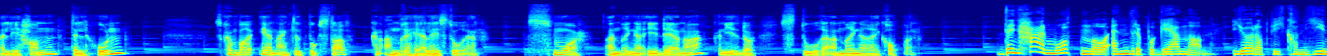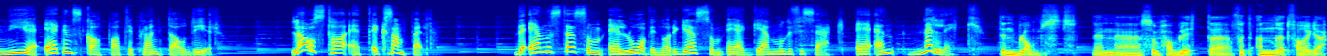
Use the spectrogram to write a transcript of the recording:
i han til hun, så kan bare én enkelt bokstav kan endre hele historien. Små endringer i DNA kan gi store endringer i kroppen. Denne måten å endre på genene gjør at vi kan gi nye egenskaper til planter og dyr. La oss ta et eksempel. Det eneste som er lov i Norge som er genmodifisert, er en nellik. Det er en blomst en, uh, som har blitt, uh, fått endret farge.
